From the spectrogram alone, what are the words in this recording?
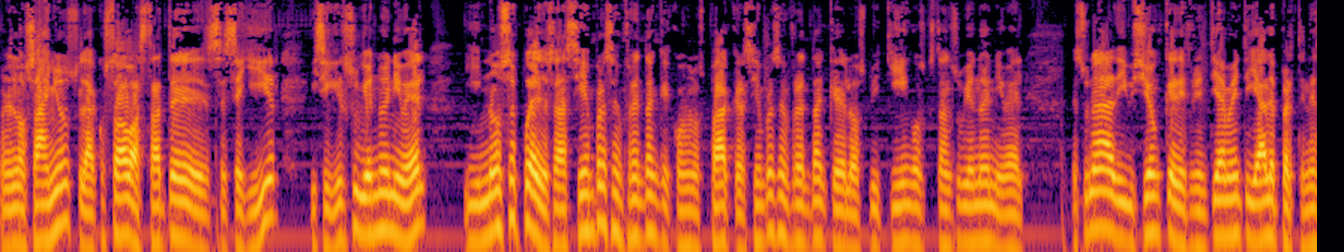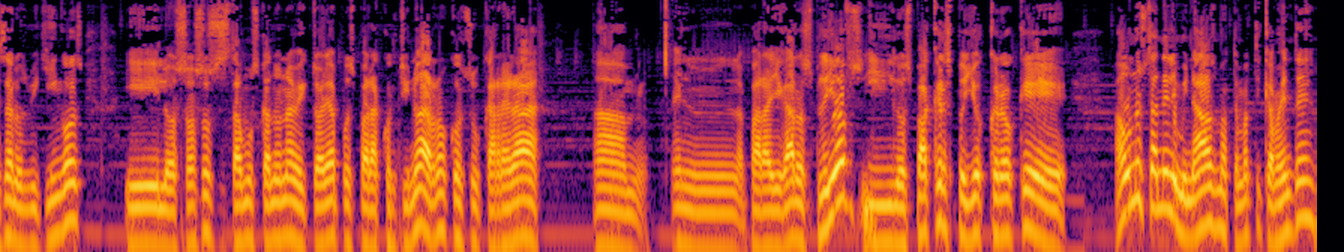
en los años, le ha costado bastante seguir y seguir subiendo de nivel y no se puede, o sea, siempre se enfrentan que con los Packers, siempre se enfrentan que los vikingos que están subiendo de nivel. Es una división que definitivamente ya le pertenece a los vikingos y los osos están buscando una victoria pues para continuar, ¿no? Con su carrera para llegar a los playoffs y los Packers pues yo creo que aún no están eliminados matemáticamente,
